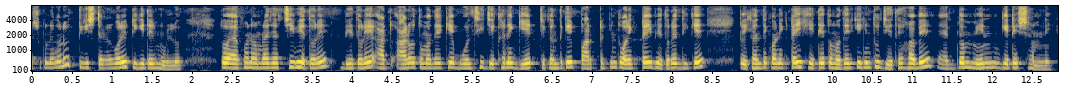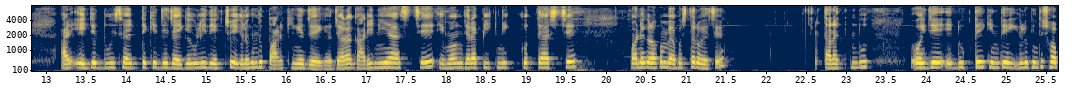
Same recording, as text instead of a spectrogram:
আসুক না কেন, তিরিশ টাকা করে টিকিটের মূল্য। তো এখন আমরা যাচ্ছি ভেতরে। ভেতরে আর আরও তোমাদেরকে বলছি, যেখানে গেট যেখান থেকে পার্কটা কিন্তু অনেকটাই ভেতরের দিকে। তো এখান থেকে অনেকটাই হেঁটে তোমাদেরকে কিন্তু যেতে হবে একদম মেন গেটের সামনে। আর এই যে দুই সাইড থেকে যে জায়গাগুলি দেখছ, এগুলো কিন্তু পার্কিংয়ের জায়গা। যারা গাড়ি নিয়ে আসছে এবং যারা পিকনিক করতে আসছে, অনেক রকম ব্যবস্থা রয়েছে। তারা কিন্তু ওই যে ঢুকতেই কিন্তু এইগুলো কিন্তু সব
